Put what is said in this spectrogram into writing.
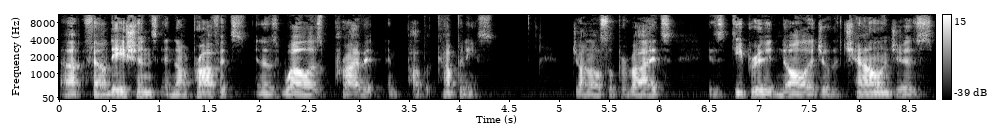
uh, foundations and nonprofits, and as well as private and public companies. John also provides his deep rooted knowledge of the challenges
